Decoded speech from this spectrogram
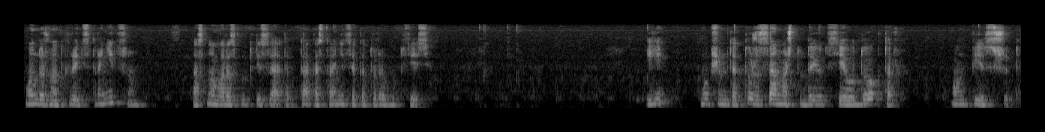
он должен открыть страницу, Основа раскрутки сайтов. Так, а страница, которая вот здесь. И, в общем-то, то же самое, что дает SEO доктор. Он пишет.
